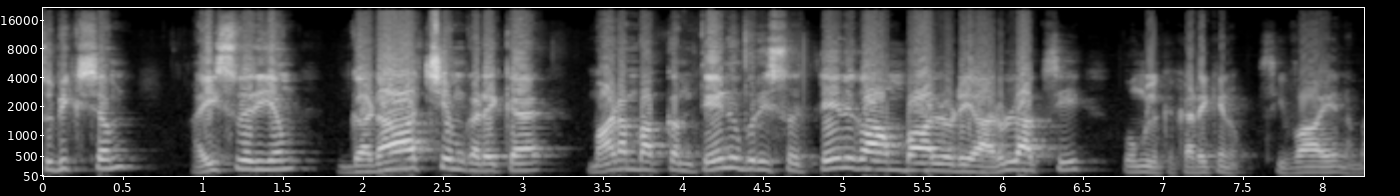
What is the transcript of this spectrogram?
சுபிக்ஷம் ஐஸ்வர்யம் கடாட்சியம் கிடைக்க மாடம்பாக்கம் தேனுபுரி தேனுகாம்பாளுடைய அருளாட்சி உங்களுக்கு கிடைக்கணும். சிவாய நம்ம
